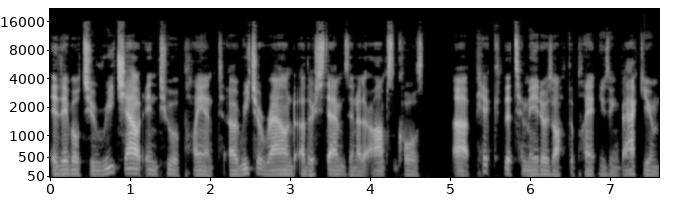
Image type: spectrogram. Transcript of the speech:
is able to reach out into a plant, uh, reach around other stems and other obstacles, uh, pick the tomatoes off the plant using vacuum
